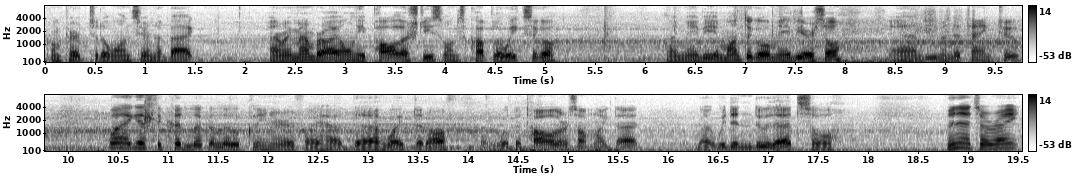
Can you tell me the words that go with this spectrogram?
compared to the ones here in the back. And remember I only polished these ones a couple of weeks ago. Like maybe a month ago maybe or so. And even the tank too. Well I guess it could look a little cleaner if I had uh, wiped it off with a towel or something like that. But we didn't do that so I mean that's alright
